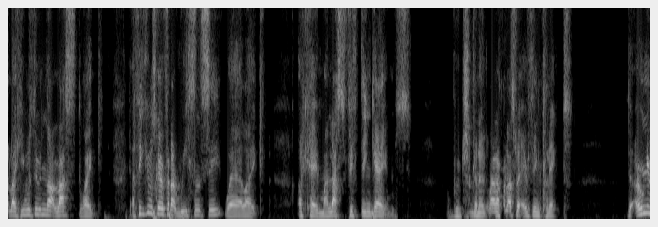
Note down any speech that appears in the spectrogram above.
like he was doing that last like I think he was going for that recency where like okay, my last fifteen games, we're just gonna. Mm-hmm. that's where everything clicked. The only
